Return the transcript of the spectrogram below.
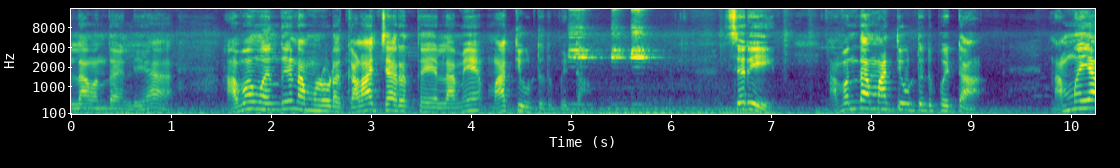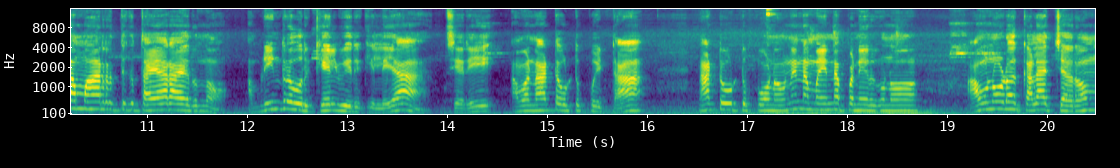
எல்லாம் வந்தாங்க இல்லையா? அவன் வந்து நம்மளோட கலாச்சாரத்தை எல்லாமே மாற்றி விட்டுட்டு போயிட்டான். சரி அவன் தான் மாற்றி விட்டுட்டு போயிட்டான். நம்ம ஏன் மாறுறதுக்கு தயாராக இருந்தோம் அப்படின்ற ஒரு கேள்வி இருக்கு இல்லையா? சரி அவன் நாட்டை விட்டு போயிட்டான். நாட்டை விட்டு போனவொடனே நம்ம என்ன பண்ணியிருக்கணும்? அவனோட கலாச்சாரம்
